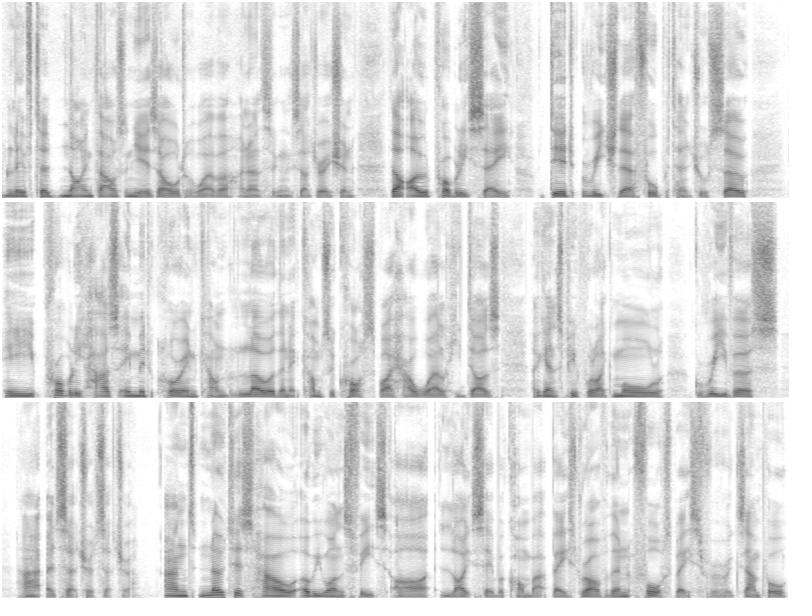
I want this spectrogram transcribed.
live to 9,000 years old or whatever. I know that's an exaggeration. That I would probably say did reach their full potential. So he probably has a midichlorian count lower than it comes across by how well he does against people like Maul, Grievous etc., uh, etc. And notice how Obi Wan's feats are lightsaber combat based rather than force based. For example,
